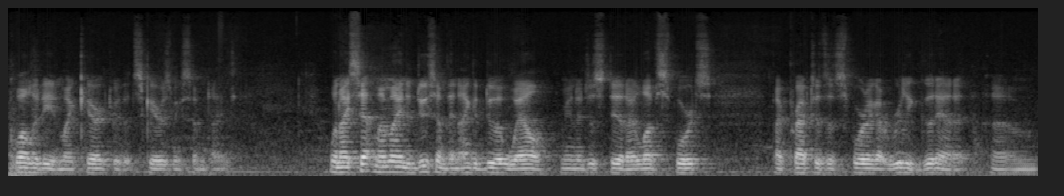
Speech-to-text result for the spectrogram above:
quality in my character that scares me sometimes. When I set my mind to do something, I could do it well. I mean, I just did. I love sports. By practice of sport, I got really good at it. Um,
